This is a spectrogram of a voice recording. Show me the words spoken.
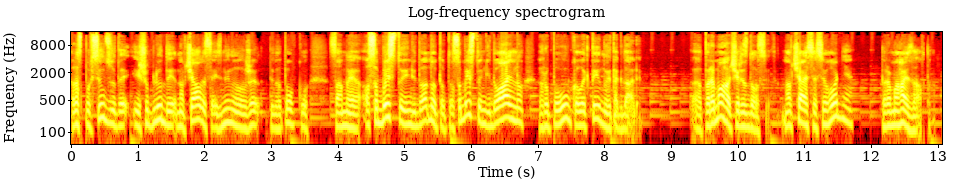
розповсюджувати, і щоб люди навчалися і змінили вже підготовку саме особисто, індивідуально, ну, тобто особисто, індивідуальну, групову, колективну і так далі. Е, Перемога через досвід. Навчайся сьогодні, перемагай завтра.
